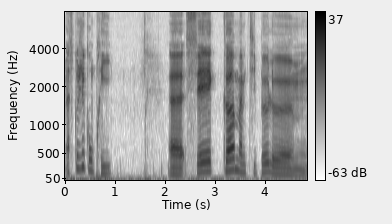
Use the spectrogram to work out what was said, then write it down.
à ce que j'ai compris, euh, c'est comme un petit peu le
